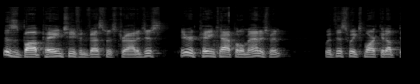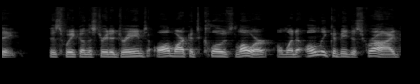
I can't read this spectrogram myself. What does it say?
This is Bob Payne, Chief Investment Strategist here at Payne Capital Management with this week's market update. This week on the Street of Dreams, all markets closed lower on what only could be described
